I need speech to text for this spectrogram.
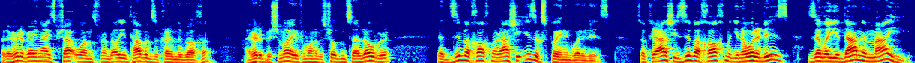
But I heard a very nice pshat once from Bel Yitabak Zechar in the Bracha. I heard it Bishmoy from one of his children said it over, that ziv hachachme Rashi is explaining what it is. So Rashi, ziv hachachme, you know what it is? Zelo yedane mahi.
